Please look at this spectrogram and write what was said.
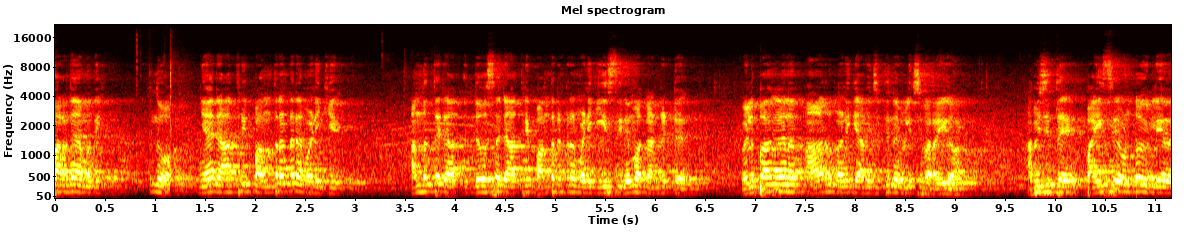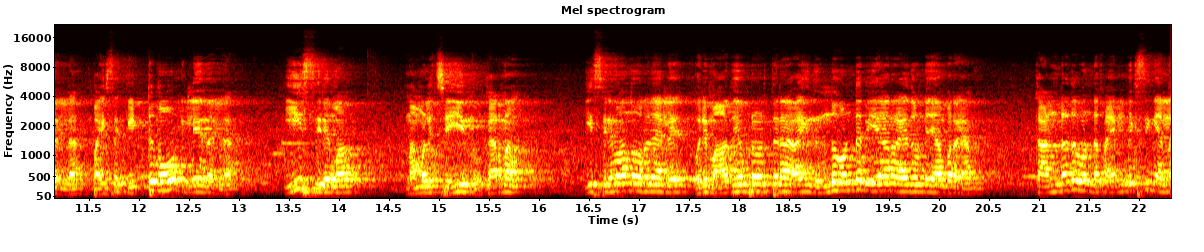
പറഞ്ഞാൽ മതി. എന്ന് പറഞ്ഞു ഞാൻ രാത്രി പന്ത്രണ്ടര മണിക്ക് അന്നത്തെ ദിവസം രാത്രി പന്ത്രണ്ടര മണിക്ക് ഈ സിനിമ കണ്ടിട്ട് വെളുപ്പാങ്കാലം ആറ് മണിക്ക് അഭിജിത്തിനെ വിളിച്ച് പറയുക. അഭിജിത്തെ പൈസ ഉണ്ടോ ഇല്ലയെന്നല്ല പൈസ കിട്ടുമോ ഇല്ലയെന്നല്ല ഈ സിനിമ നമ്മൾ ചെയ്യുന്നു. കാരണം ഈ സിനിമ എന്ന് പറഞ്ഞാൽ ഒരു മാധ്യമപ്രവർത്തനായി നിന്നുകൊണ്ട് പി ആർ ആയതുകൊണ്ട് ഞാൻ പറയാം. കണ്ടതുകൊണ്ട് ഫൈനൽ മിക്സിംഗ് അല്ല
